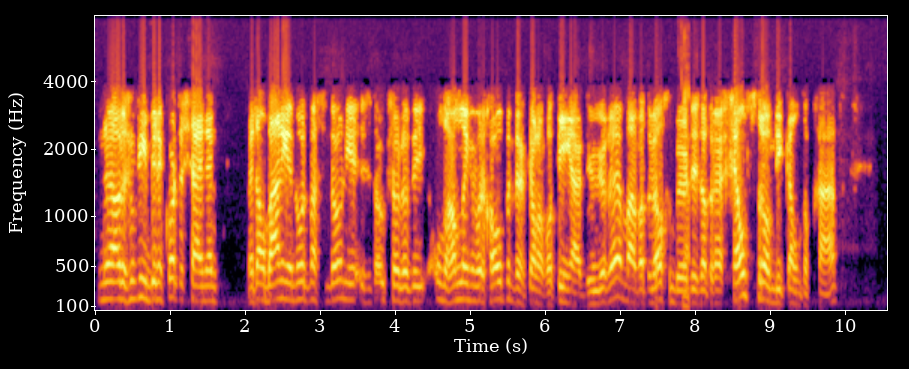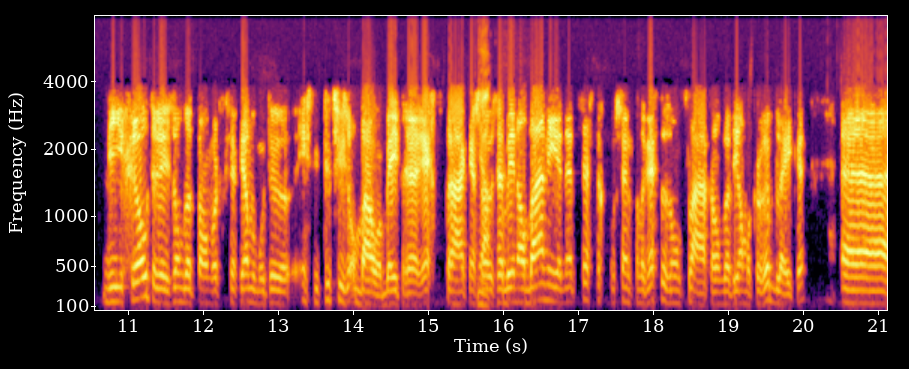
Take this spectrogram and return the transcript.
Nou, dat hoeft niet binnenkort te zijn. En met Albanië en Noord-Macedonië is het ook zo dat die onderhandelingen worden geopend. Dat kan nog wel tien jaar duren. Maar wat er wel gebeurt is dat er een geldstroom die kant op gaat. Die groter is, omdat dan wordt gezegd: ja, we moeten instituties opbouwen, betere rechtspraak en zo. Ze hebben in Albanië net 60% van de rechters ontslagen, omdat die allemaal corrupt bleken. Uh,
